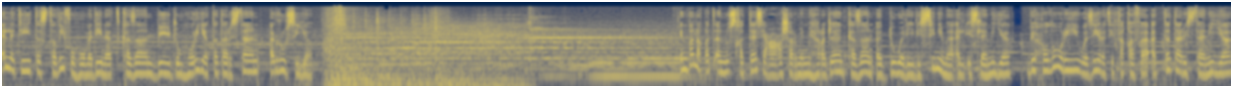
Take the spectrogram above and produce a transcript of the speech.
التي تستضيفه مدينة كازان بجمهورية تتارستان الروسية. انطلقت النسخة التاسعة عشر من مهرجان كازان الدولي للسينما الإسلامية بحضور وزيرة الثقافة التتارستانية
